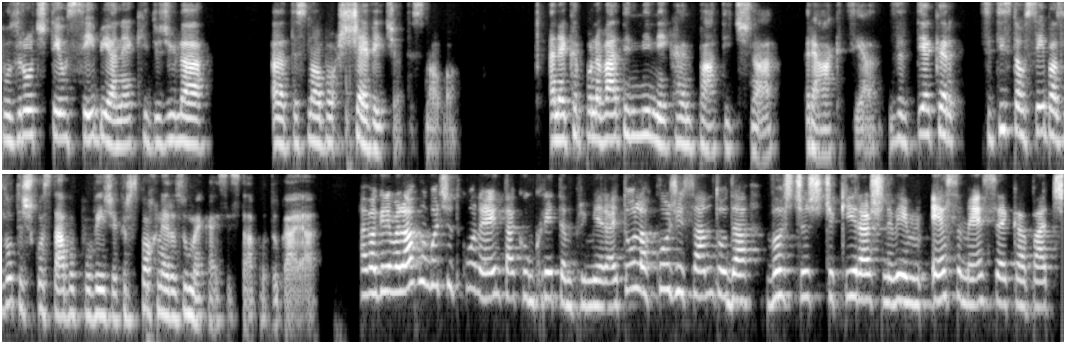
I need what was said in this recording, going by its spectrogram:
povzroči te osebi, ne, ki doživlja uh, tesnobo, še večjo tesnobo. Ne, ker ponavadi ni neka empatična reakcija. Zato, ker se tista oseba zelo težko s tabo poveže, ker sploh ne razume, kaj se s tabo dogaja. Ampak gremo lahko mogoče tako na en tak konkreten primer. Je to lahko že samo to, da vse čas čekiraš, ne vem, SMS-e, ki pač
